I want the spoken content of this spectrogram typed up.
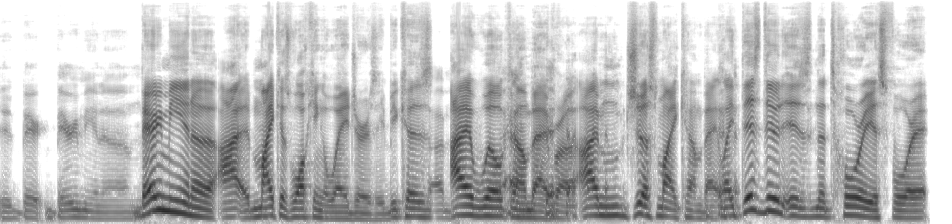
Dude. Bury, bury me in a. Bury me in a I, Mike is walking away jersey because I'm- I will come back, bro. I'm just might come back. Like this dude is notorious for it.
